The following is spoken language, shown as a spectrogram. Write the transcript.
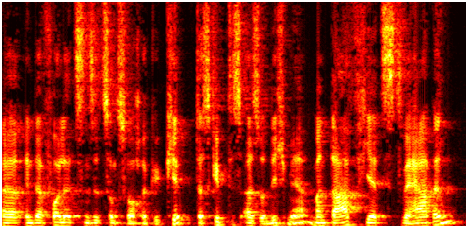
äh, in der vorletzten Sitzungswoche gekippt. Das gibt es also nicht mehr. Man darf jetzt werben.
